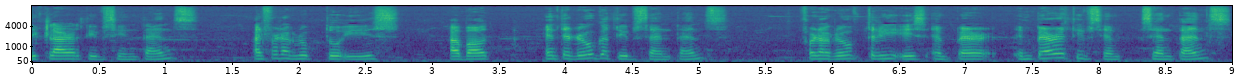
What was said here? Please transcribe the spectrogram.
declarative sentence. And for the group 2 is about interrogative sentence. For the group 3 is imper imperative sen sentence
